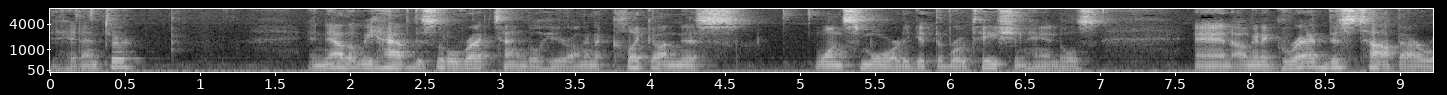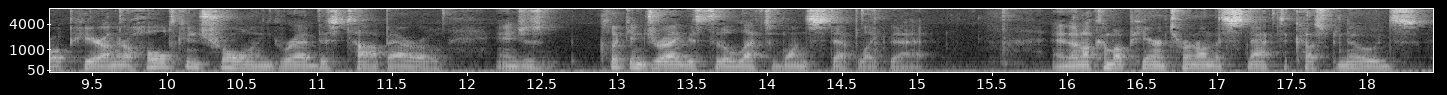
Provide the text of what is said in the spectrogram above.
Hit enter. And now that we have this little rectangle here, I'm going to click on this once more to get the rotation handles. And I'm going to grab this top arrow up here. I'm going to hold control and grab this top arrow and just click and drag this to the left one step like that. And then I'll come up here and turn on the snap to cusp nodes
